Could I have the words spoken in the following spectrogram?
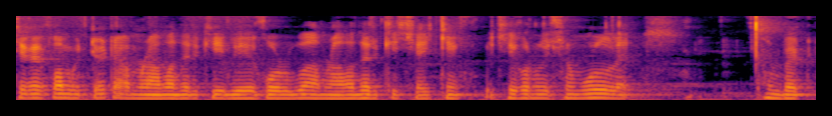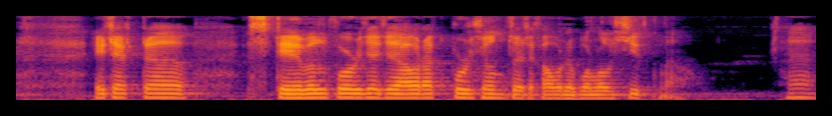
জায়গায় কমিটেড আমরা আমাদেরকে বিয়ে করব, আমরা আমাদেরকে চাই যে- যে কোনো কিছুর মূল্যে। বাট এটা একটা স্টেবল পর্যায়ে যাওয়ার আগ পর্যন্ত এটা কাউরে বলা উচিত না। হ্যাঁ?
